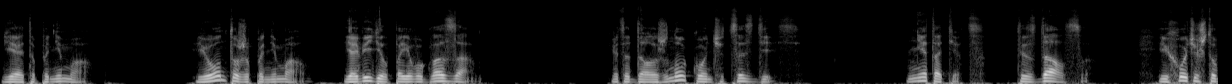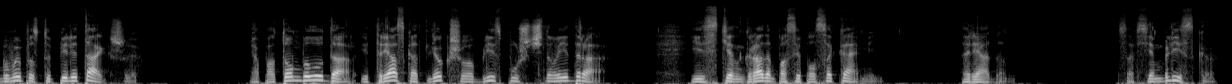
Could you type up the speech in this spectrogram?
Я это понимал. И он тоже понимал. Я видел по его глазам. Это должно кончиться здесь. Нет, отец, ты сдался. И хочешь, чтобы мы поступили так же. А потом был удар и тряска отлегшего близ пушечного ядра. И из стен градом посыпался камень. Рядом. Совсем близко.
